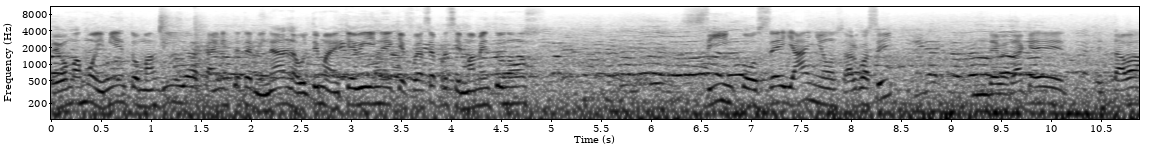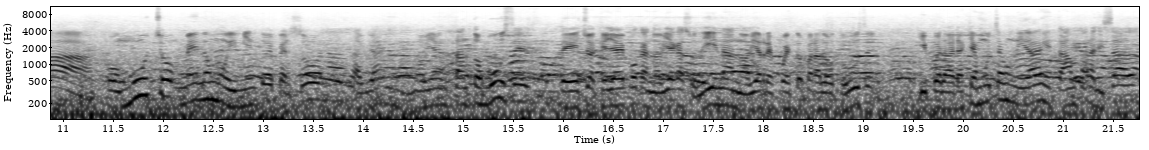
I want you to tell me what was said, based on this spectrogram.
veo más movimiento, más vida acá en este terminal. La última vez que vine, que fue hace aproximadamente unos 5 o 6 años, algo así, de verdad que estaba con mucho menos movimiento de personas, no habían tantos buses, de hecho aquella época no había gasolina, no había repuesto para los autobuses y pues la verdad es que muchas unidades estaban paralizadas.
